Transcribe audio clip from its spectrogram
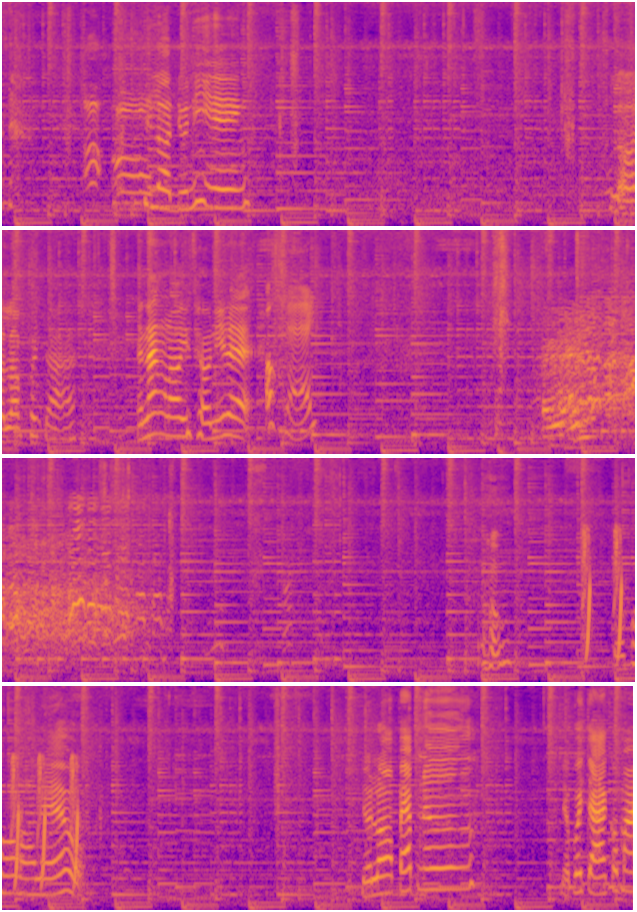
ด พี่หลอดอยู่นี่เอง รอรับพ่อจ๋ามานั่งรออยู่แถวนี้แหละ Okay. เอาเดี๋ยวพ่อมาแล้ว ดี๋ยวรอแป๊บหนึ่งเดี๋ยวพ่อจ๋าก็มา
